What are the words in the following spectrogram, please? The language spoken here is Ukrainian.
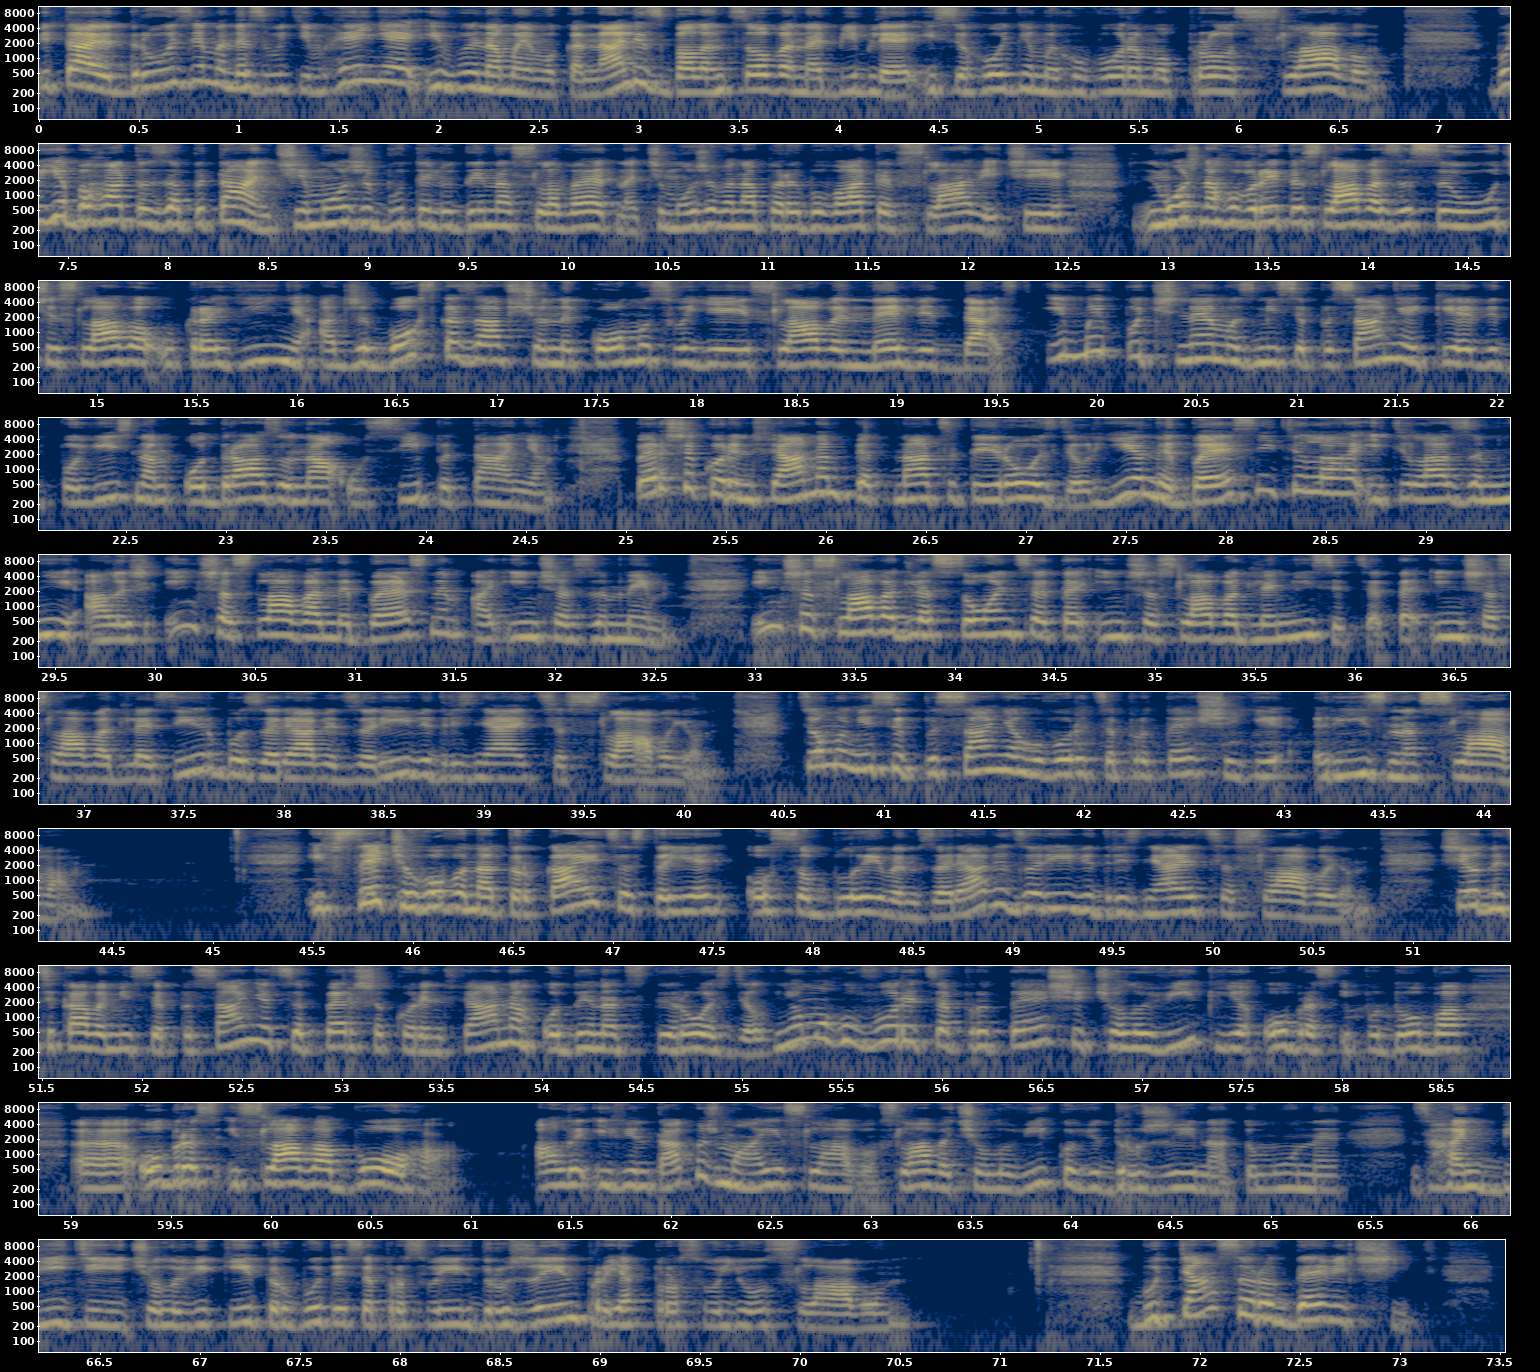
Вітаю, друзі! Мене звуть Євгенія, і ви на моєму каналі Збалансована Біблія. І сьогодні ми говоримо про славу. Бо є багато запитань, чи може бути людина славетна, чи може вона перебувати в славі, чи можна говорити слава ЗСУ, чи слава Україні, адже Бог сказав, що нікому своєї слави не віддасть. І ми почнемо з місця писання, яке відповість нам одразу на усі питання. 1 Коринфянам, 15 розділ. Є небесні тіла і тіла земні, але ж інша слава небесним, а інша земним. Інша слава для сонця, та інша слава для місяця, та інша слава для зір, бо зоря від зорі відрізняється славою. В цьому місці писання говориться про те, що є різна слава. І все, чого вона торкається, стає особливим. Зоря від зорі відрізняється славою. Ще одне цікаве місце писання це 1 Коринфянам, 11 розділ. В ньому говориться про те, що чоловік є образ і подоба, е, образ і слава Бога. Але і він також має славу. Слава чоловікові, дружина. Тому не зганьбіть її чоловіки, турбуйтеся про своїх дружин, про як про свою славу. Буття 49.6.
